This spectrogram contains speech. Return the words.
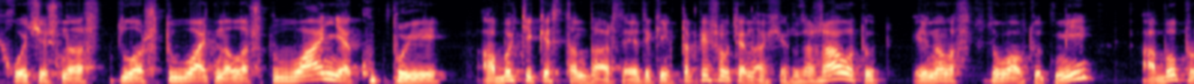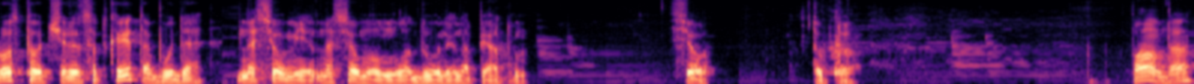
хочеш налаштувати налаштування, купи, або тільки стандартний. Я такий, та пішов ти нахер, зажав тут і налаштував тут мі, або просто через відкрита буде на сьомій, на сьомому ладу, на п'ятому. Все. Тобто. Поняв, да?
